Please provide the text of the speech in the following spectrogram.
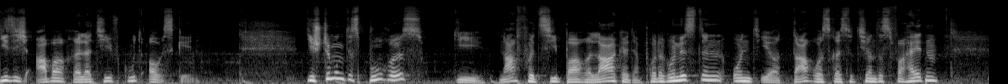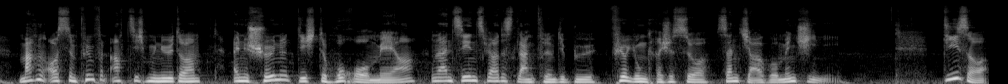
die sich aber relativ gut ausgehen. Die Stimmung des Buches, die nachvollziehbare Lage der Protagonistin und ihr daraus resultierendes Verhalten machen aus dem 85 Minuten eine schöne, dichte Horror-Mehr und ein sehenswertes Langfilmdebüt für Jungregisseur Santiago Mencini. Dieser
